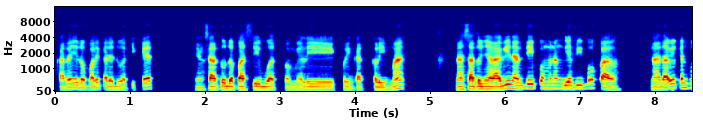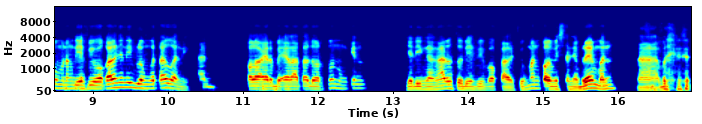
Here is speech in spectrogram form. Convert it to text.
Karena Europa League ada dua tiket. Yang satu udah pasti buat pemilik peringkat kelima. Nah, satunya lagi nanti pemenang DFB Pokal. Nah, tapi kan pemenang DFB Pokalnya nih belum ketahuan nih. Kalau RBL atau Dortmund mungkin jadi nggak ngaruh tuh DFB Pokal. Cuman kalau misalnya Bremen, nah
